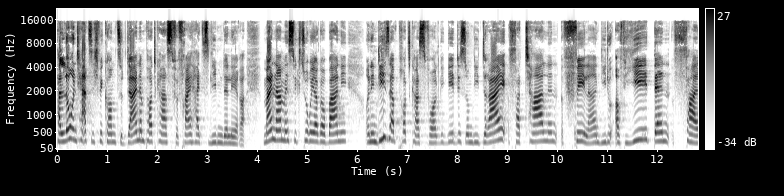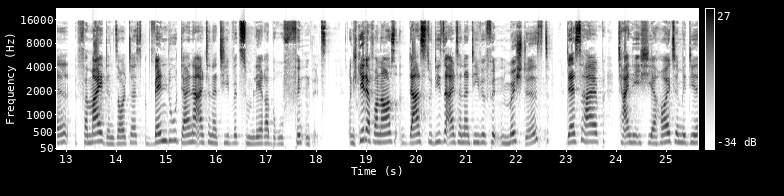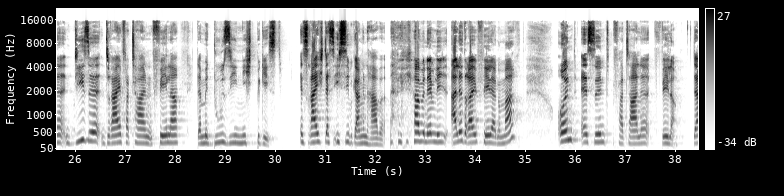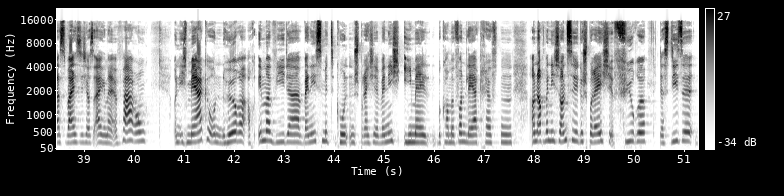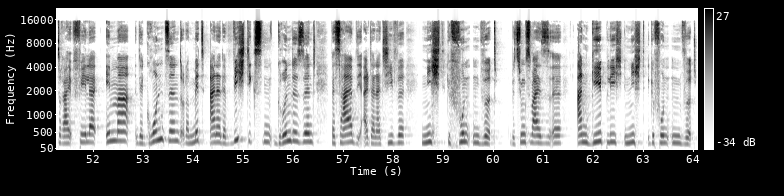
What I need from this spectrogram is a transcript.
Hallo und herzlich willkommen zu deinem Podcast für freiheitsliebende Lehrer. Mein Name ist Victoria Gorbani und in dieser Podcast-Folge geht es um die drei fatalen Fehler, die du auf jeden Fall vermeiden solltest, wenn du deine Alternative zum Lehrerberuf finden willst. Und ich gehe davon aus, dass du diese Alternative finden möchtest. Deshalb teile ich hier heute mit dir diese drei fatalen Fehler, damit du sie nicht begehst. Es reicht, dass ich sie begangen habe. Ich habe nämlich alle drei Fehler gemacht und es sind fatale Fehler. Das weiß ich aus eigener Erfahrung und ich merke und höre auch immer wieder, wenn ich es mit Kunden spreche, wenn ich E-Mail bekomme von Lehrkräften und auch wenn ich sonstige Gespräche führe, dass diese drei Fehler immer der Grund sind oder mit einer der wichtigsten Gründe sind, weshalb die Alternative nicht gefunden wird, beziehungsweise äh, angeblich nicht gefunden wird.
